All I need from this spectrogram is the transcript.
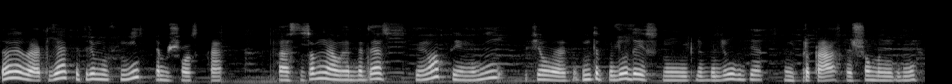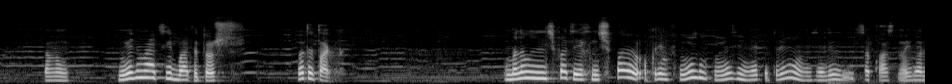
так, я підтримую феміністів жорстко. Стосовно ЛГБТ спільноти мені фіолетово. Ну, типу, люди існують, люди вони прекрасно, що мені від них ну. Мені немає цієї бати, тож. От і так. Мене не чіпати, я їх не чіпаю, окрім фемінізму, фемінізму я підтримую, взагалі все класно, я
